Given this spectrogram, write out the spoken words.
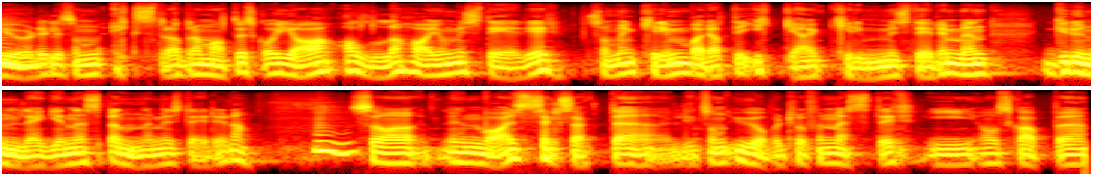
gjør det liksom ekstra dramatisk. Og ja, alle har jo mysterier som en krim, bare at det ikke er krimmysterier, men grunnleggende spennende mysterier. da. Mm. Så hun var selvsagt eh, litt sånn uovertruffen mester i å skape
